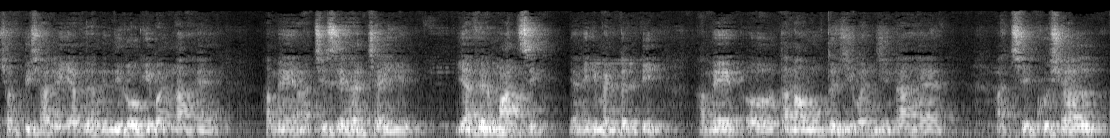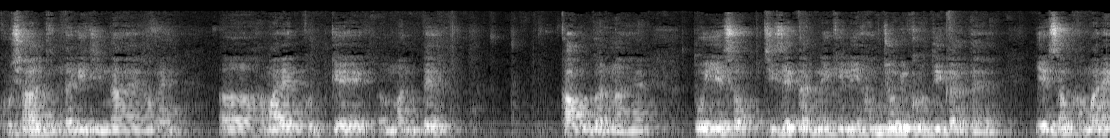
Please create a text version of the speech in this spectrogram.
शक्तिशाली, या फिर हमें निरोगी बनना है, हमें अच्छी सेहत चाहिए या फिर मानसिक यानी कि मेंटलिटी हमें तनाव मुक्त जीवन जीना है अच्छी खुशहाल खुशहाल ज़िंदगी जीना है हमें आ, हमारे खुद के मन पे काबू करना है। तो ये सब चीज़ें करने के लिए हम जो भी कृति करते हैं ये सब हमारे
